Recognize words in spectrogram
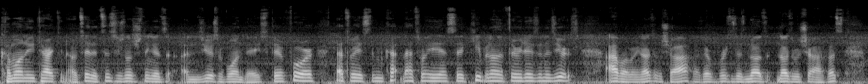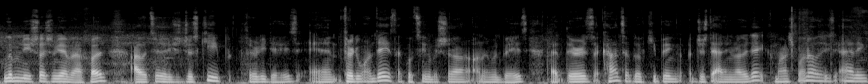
Come on, Tartan. I would say that since there's no such thing as a Naziris of one day, so therefore that's why he has to, that's why he has to keep another thirty days in Naziris. If a person says Nazir Shachas, limini shleshim yem I would say that he should just keep thirty days and thirty-one days, like what's in the Mishnah on the Bays. That there is a concept of keeping just adding another day. Kamash that he's adding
